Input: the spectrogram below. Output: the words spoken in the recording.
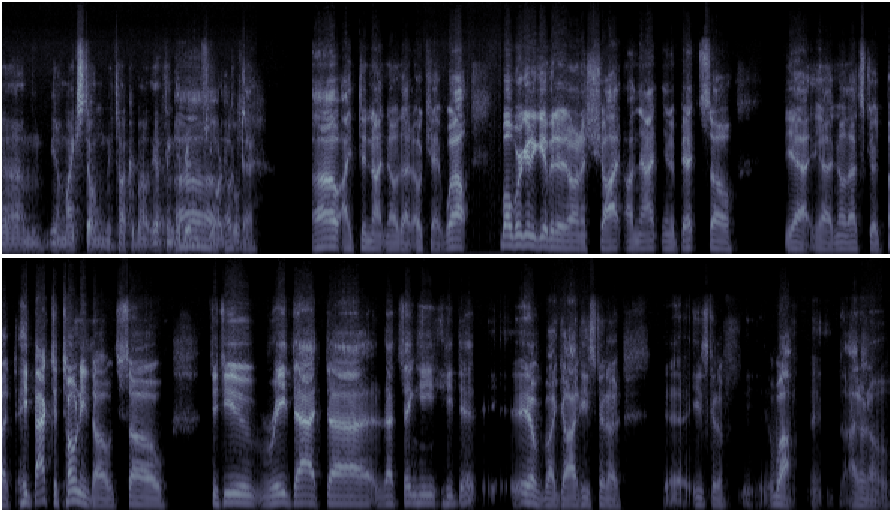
Um, you know, Mike Stone. They talk about. Yeah, I think they've written a few Oh, articles. okay. Oh, I did not know that. Okay. Well, well, we're gonna give it an honest shot on that in a bit. So, yeah, yeah, no, that's good. But hey, back to Tony though. So, did you read that uh that thing he he did? Oh my God, he's gonna uh, he's gonna well, I don't know.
